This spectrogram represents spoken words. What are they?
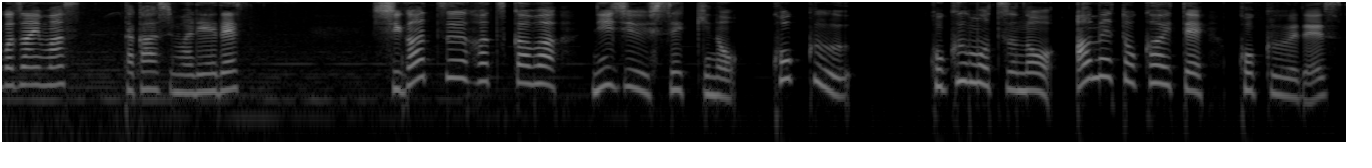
ようございます。高橋真理恵です。4月20日は二十四節気の穀雨。穀物の雨と書いて穀雨です。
